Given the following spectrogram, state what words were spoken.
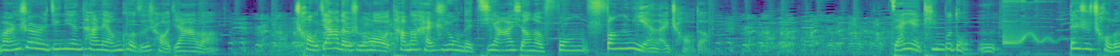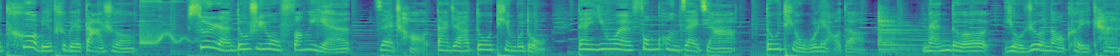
完事儿，今天他两口子吵架了，吵架的时候他们还是用的家乡的方方言来吵的，咱也听不懂。但是吵得特别特别大声，虽然都是用方言在吵，大家都听不懂，但因为封控在家，都挺无聊的，难得有热闹可以看。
